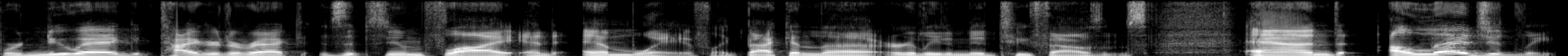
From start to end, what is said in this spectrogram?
were newegg tiger direct ZipZoomFly and m-wave like back in the early to mid 2000s and allegedly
